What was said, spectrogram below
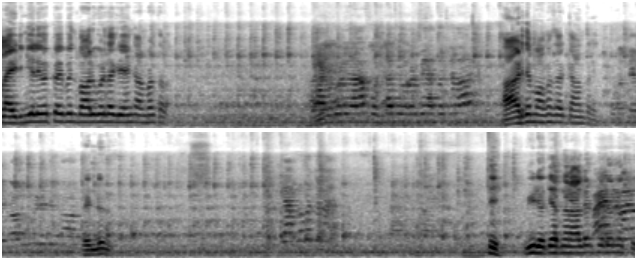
లైటింగ్ వెళ్ళి ఎక్కువ అయిపోయింది బాలు కూడా దగ్గర ఏం కనబడతారా ఆడితే మొఖం సరి కాంతలే రెండు. తీ వీడియో తీస్తున్నాను ఆల్రెడీ ఫోటోలు నొక్కి.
